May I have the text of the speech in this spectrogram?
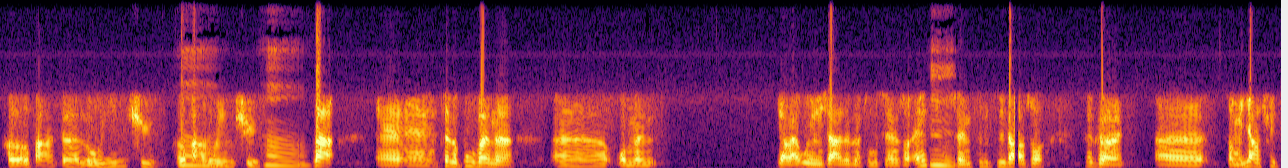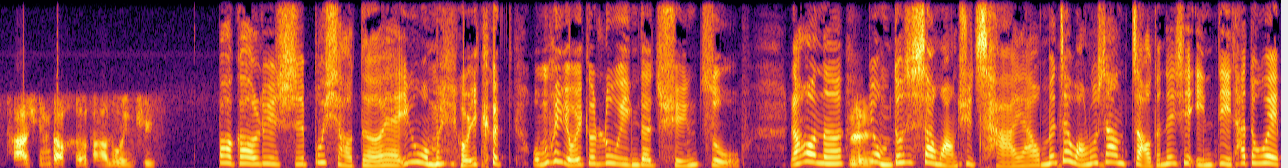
合法的露营区，合法露营区。嗯，那呃，这个部分呢，呃，我们要来问一下这个主持人说，哎，主持人知不知道说这个呃，怎么样去查询到合法露营区？报告律师不晓得哎，因为我们有一个 我们有一个露营的群组。然后呢？因为我们都是上网去查呀，我们在网络上找的那些营地，它都会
